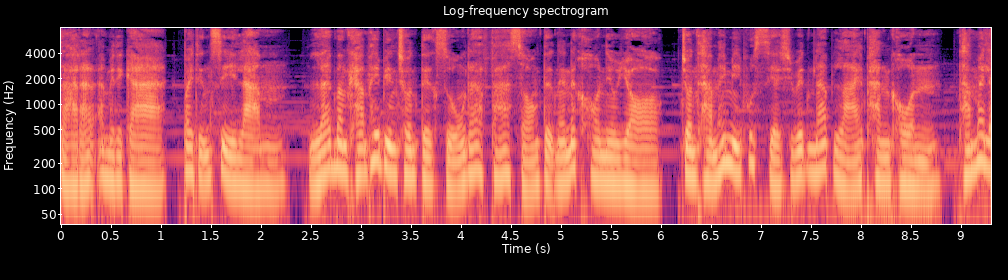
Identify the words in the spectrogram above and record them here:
สหรัฐอเมริกาไปถึง 4 ลำ และบังคับให้บินชนตึกสูงราฟ้า2ตึกในนครนิวยอร์กจนทำให้มีผู้เสียชีวิตนับหลายพันคนทำให้ห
